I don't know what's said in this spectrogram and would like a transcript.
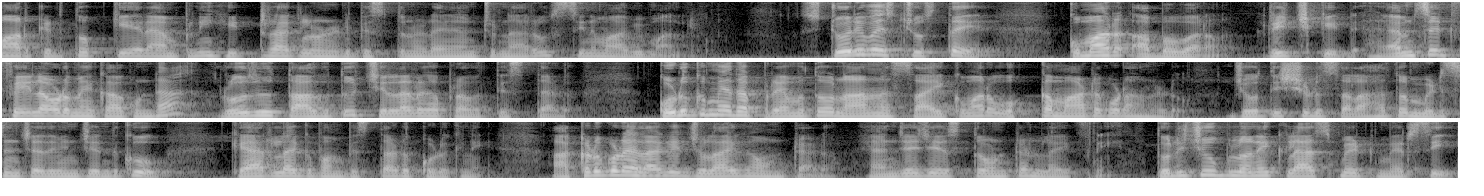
మార్కెట్తో కే ర్యాంప్ని హిట్ ట్రాక్లో నడిపిస్తున్నాడని అంటున్నారు సినిమా అభిమానులు. స్టోరీ వైజ్ చూస్తే Kumar Abbavaram rich kid EAMCET fail అవడమే కాకుండా రోజు తాగుతూ చిల్లరగా ప్రవర్తిస్తాడు. కొడుకు మీద ప్రేమతో నాన్న సాయి కుమార్ ఒక్క మాట కూడా అనడు. జ్యోతిష్యుడు సలహాతో మెడిసిన్ చదివించేందుకు కేరళకి పంపిస్తాడు కొడుకుని. అక్కడ కూడా ఇలాగే జులాయిగా ఉంటాడు. ఎంజాయ్ చేస్తూ ఉంటాడు లైఫ్ని. తొలిచూపులోనే క్లాస్మేట్ మెర్సీ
